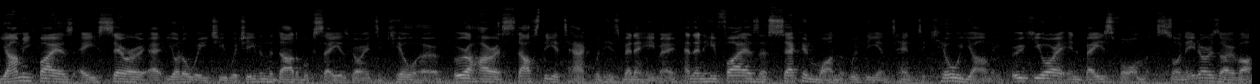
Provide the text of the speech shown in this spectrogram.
Yammy fires a Cero at Yoruichi, which even the data books say is going to kill her. Urahara stuffs the attack with his Benihime, and then he fires a second one with the intent to kill Yammy. Ulquiorra in base form, Sonido's over,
